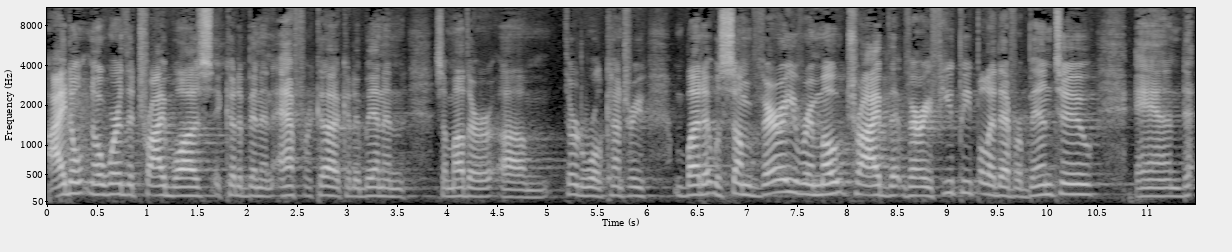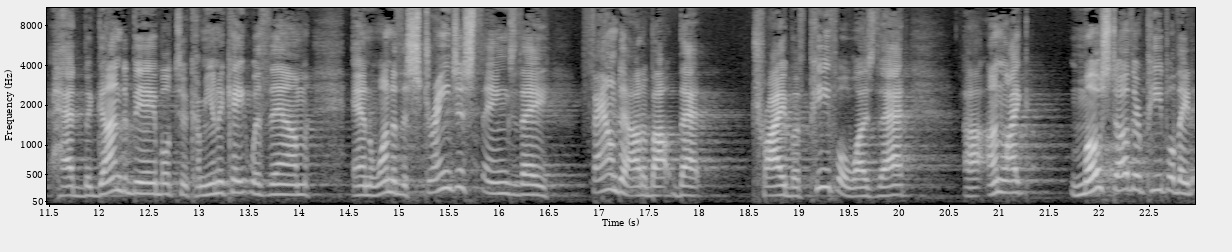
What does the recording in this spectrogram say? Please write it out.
I don't know where the tribe was. It could have been in Africa, it could have been in some other um, third world country, but it was some very remote tribe that very few people had ever been to and had begun to be able to communicate with them. And one of the strangest things they found out about that tribe of people was that, uh, unlike most other people they'd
